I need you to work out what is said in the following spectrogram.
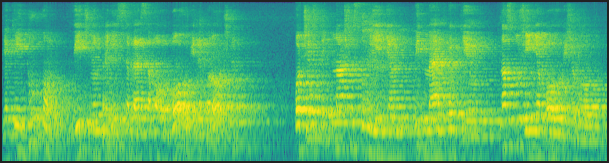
який Духом вічним приніс себе самого Богу і непорочним, очистить наше сумління від мертвих діл на служіння Богові живому.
